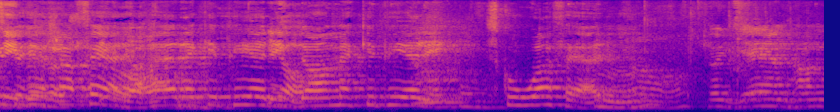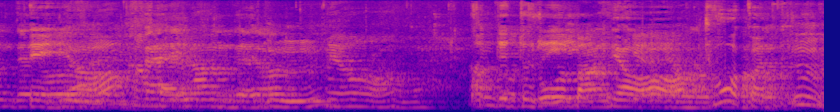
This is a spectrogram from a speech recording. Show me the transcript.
Sybehörsaffär, ja. herrekipering, damekipering, skoaffär. Ja, järnhandel Ja, färghandel. Mm. Konditori. Ja, två kon- mm.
